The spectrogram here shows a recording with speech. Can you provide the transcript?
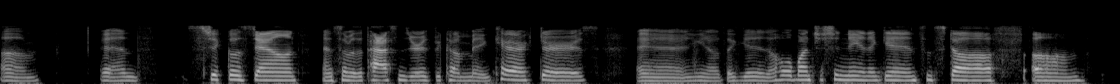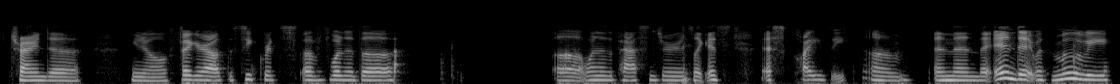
Um and shit goes down and some of the passengers become main characters. And you know they get in a whole bunch of shenanigans and stuff um trying to you know figure out the secrets of one of the uh one of the passengers. Like it's it's crazy. Um and then they end it with a movie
